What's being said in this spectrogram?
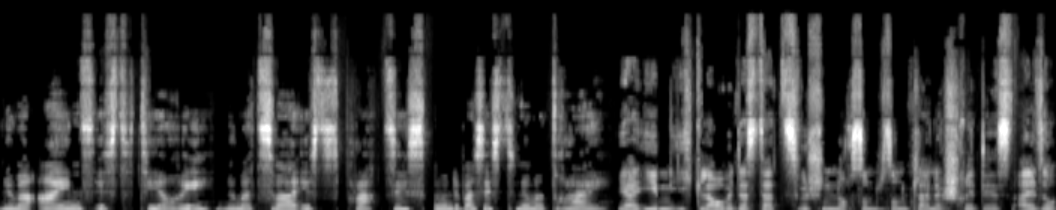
Nummer eins ist Theorie, Nummer zwei ist Praxis und was ist Nummer drei? Ja, eben, ich glaube, dass dazwischen noch so, so ein kleiner Schritt ist. Also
